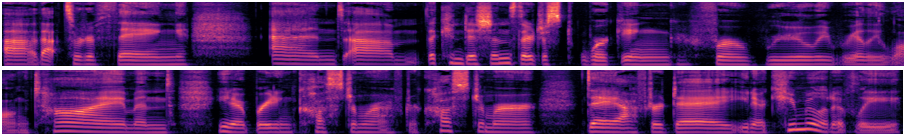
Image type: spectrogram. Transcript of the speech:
uh, that sort of thing and um, the conditions they're just working for a really really long time. And you know braiding customer after customer day after day you know cumulatively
